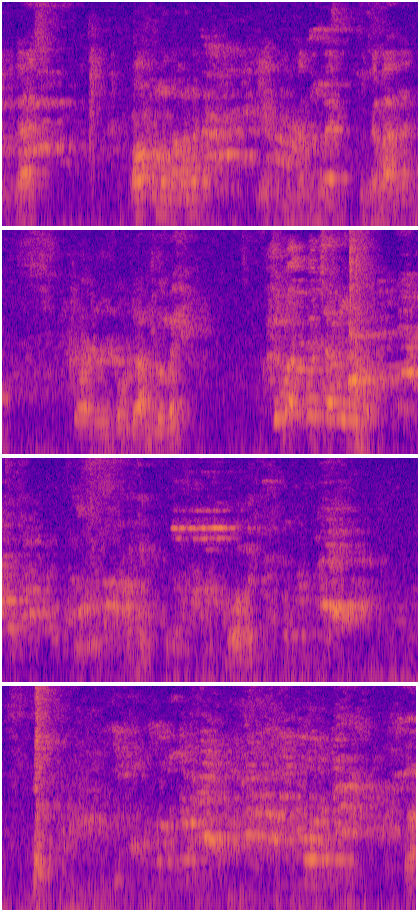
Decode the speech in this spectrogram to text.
tugas. Oh, pembukaan apa? Iya, pembukaan web. Susah banget. Waduh, gua udah belum eh. Coba gua cari dulu. Oh, baik. Belum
